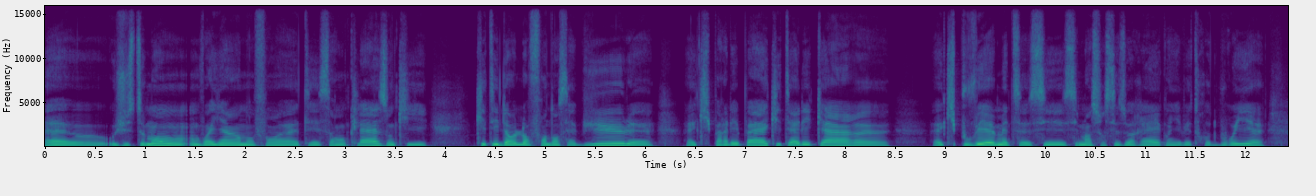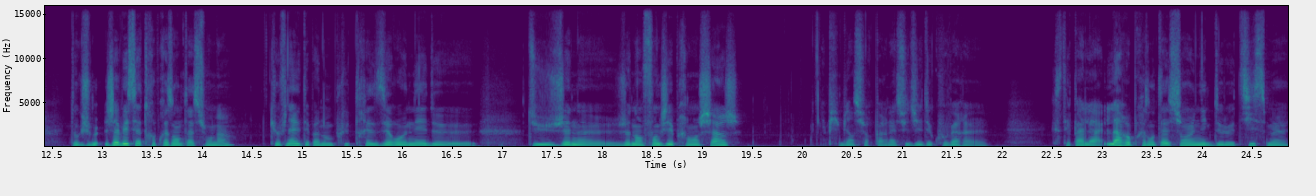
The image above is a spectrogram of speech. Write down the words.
où justement on, voyait un enfant TSA en classe, donc qui qui était l'enfant dans sa bulle, euh, euh, qui parlait pas, qui était à l'écart, euh, qui pouvait mettre ses, mains sur ses oreilles quand il y avait trop de bruit. Donc j'avais cette représentation-là, qui au final n'était pas non plus très erronée de, du jeune, jeune enfant que j'ai pris en charge. Et puis bien sûr, par la suite, j'ai découvert que c'était pas la, la, représentation unique de l'autisme.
